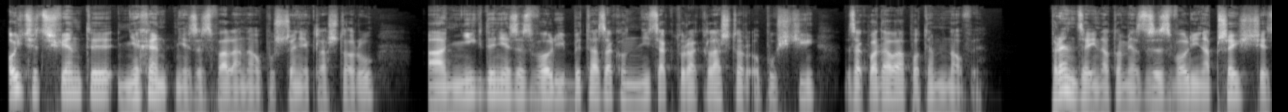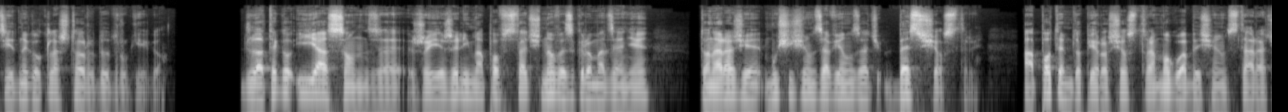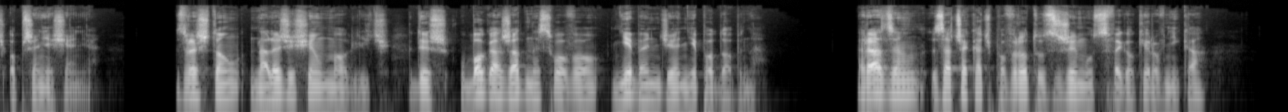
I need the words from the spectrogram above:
Ojciec Święty niechętnie zezwala na opuszczenie klasztoru, a nigdy nie zezwoli, by ta zakonnica, która klasztor opuści, zakładała potem nowy. Prędzej natomiast zezwoli na przejście z jednego klasztoru do drugiego. Dlatego i ja sądzę, że jeżeli ma powstać nowe zgromadzenie, to na razie musi się zawiązać bez siostry, a potem dopiero siostra mogłaby się starać o przeniesienie. Zresztą należy się modlić, gdyż u Boga żadne słowo nie będzie niepodobne. Radzę zaczekać powrotu z Rzymu swego kierownika,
